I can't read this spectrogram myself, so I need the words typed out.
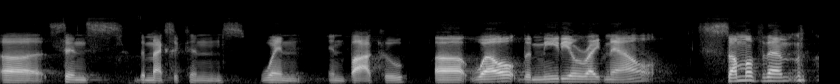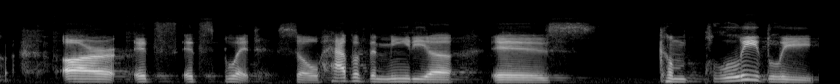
uh, since the Mexicans win in Baku. well, the media right now, some of them are it's it's split. So half of the media is completely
